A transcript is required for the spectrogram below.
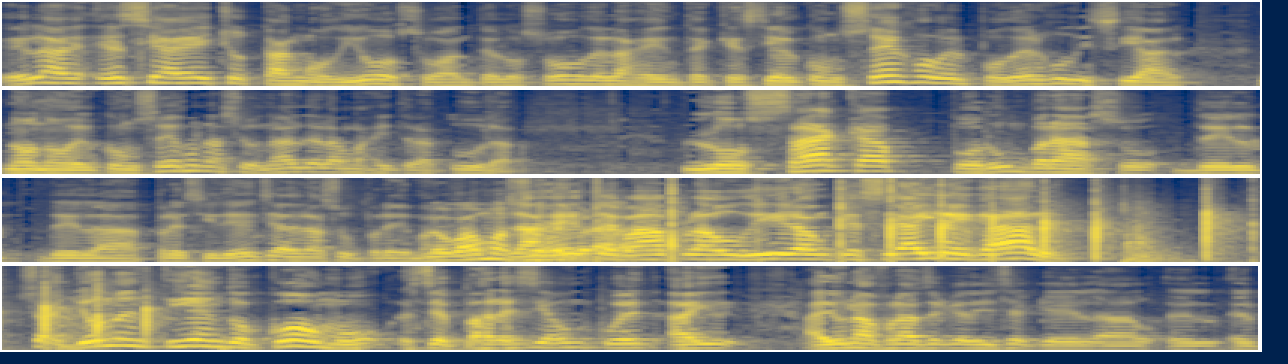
él, se ha hecho tan odioso ante los ojos de la gente que si el Consejo del Poder Judicial, no, no, el Consejo Nacional de la Magistratura, lo saca por un brazo de la presidencia de la Suprema, la gente va a aplaudir aunque sea ilegal. O sea, yo no entiendo cómo se parece a un cuento. Hay, hay una frase que dice que el, el,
